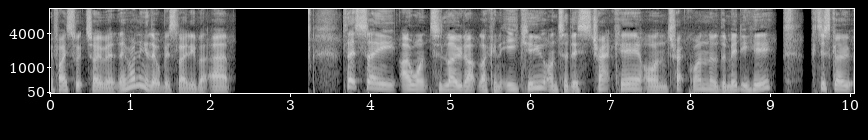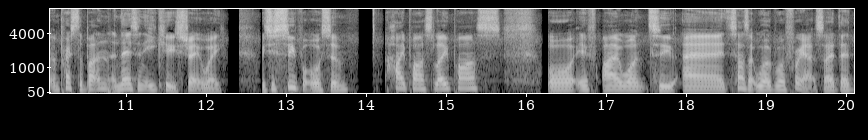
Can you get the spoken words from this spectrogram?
if I switch over, they're running a little bit slowly, but uh, let's say I want to load up like an EQ onto this track here on track one of the MIDI here. I could just go and press the button and there's an EQ straight away, which is super awesome. High pass, low pass, or if I want to add, sounds like World War Three outside, they're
